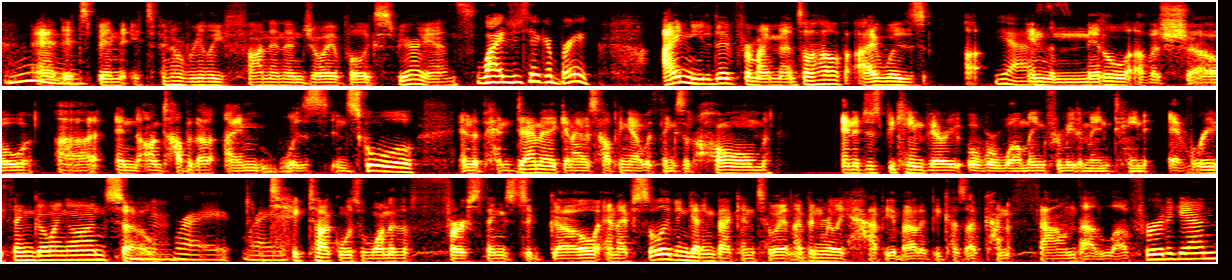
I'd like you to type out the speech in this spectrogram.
and it's been it's been a really fun and enjoyable experience. Why did you take a break? I needed it for my mental health. I was uh, Yes. in the middle of a show, uh, and on top of that, I was in school and the pandemic, and I was helping out with things at home, and it just became very overwhelming for me to maintain everything going on. So. Mm-hmm. Right, right. TikTok was one of the first things to go, and I've slowly been getting back into it, and I've been really happy about it because I've kind of found that love for it again.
